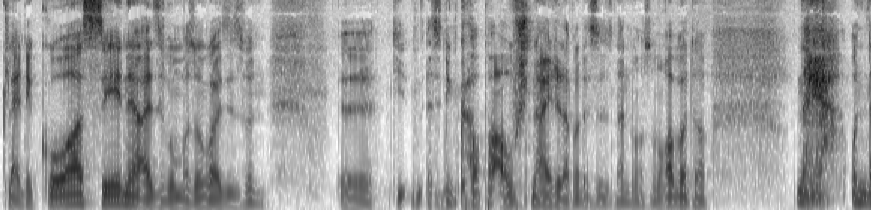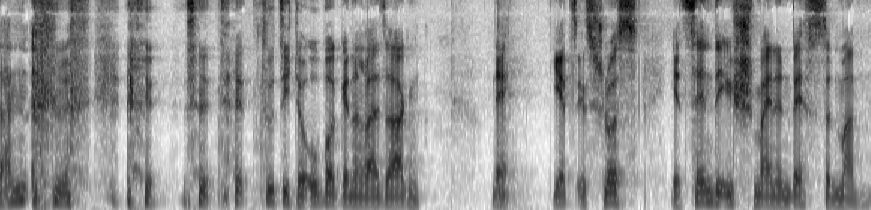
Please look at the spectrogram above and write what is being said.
kleine Gore-Szene, also wo man so quasi so ein, äh, die, also den Körper aufschneidet, aber das ist dann nur so ein Roboter. Naja, und dann tut sich der Obergeneral sagen, ne, jetzt ist Schluss, jetzt sende ich meinen besten Mann.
